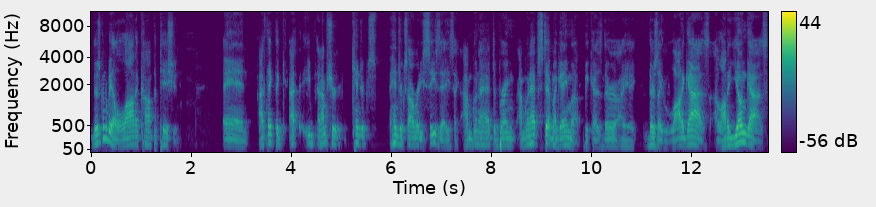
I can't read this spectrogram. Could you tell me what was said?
There's going to be a lot of competition, and I think the I, and I'm sure Kendricks Hendricks already sees that. He's like, I'm going to have to bring. I'm to have to step my game up because there are a there's a lot of guys, a lot of young guys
